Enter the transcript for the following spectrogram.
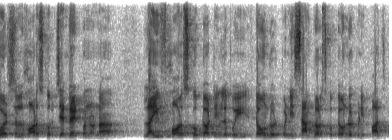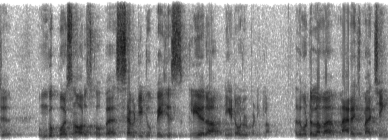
பர்சனல் ஹாரஸ்கோப் ஜென்ரேட் பண்ணோன்னா லைஃப் ஹாரோஸ்கோப் டாட் இனில் போய் டவுன்லோட் பண்ணி சாம்பிள் ஹாரோஸ்கோப் டவுன்லோட் பண்ணி பார்த்துட்டு உங்கள் பர்சனல் ஹாரோஸ்கோப்பை செவன்ட்டி டூ பேஜஸ் கிளியராக நீங்கள் டவுன்லோட் பண்ணிக்கலாம். அது மட்டும் இல்லாமல் மேரேஜ் மேட்சிங்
